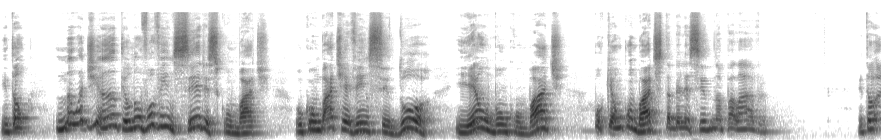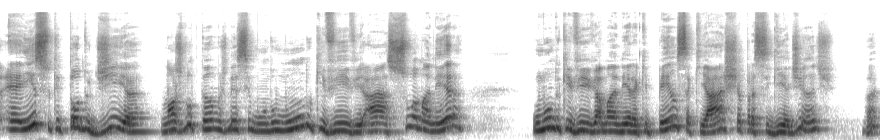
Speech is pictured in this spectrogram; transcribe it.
Então, não adianta, eu não vou vencer esse combate. O combate é vencedor e é um bom combate porque é um combate estabelecido na palavra. Então é isso que todo dia nós lutamos nesse mundo, um mundo que vive à sua maneira, um mundo que vive a maneira que pensa, que acha para seguir adiante, né?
